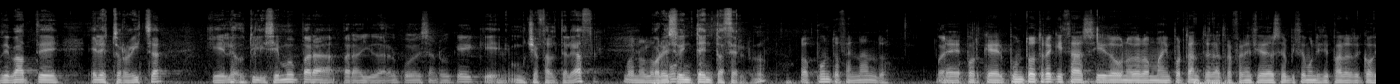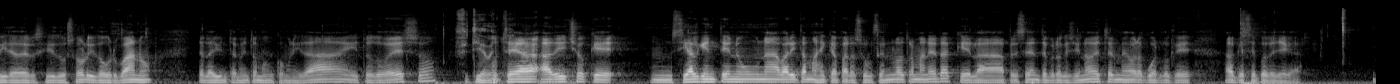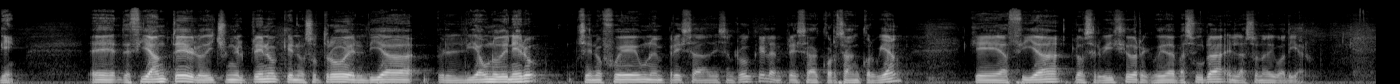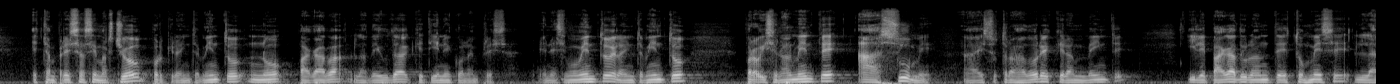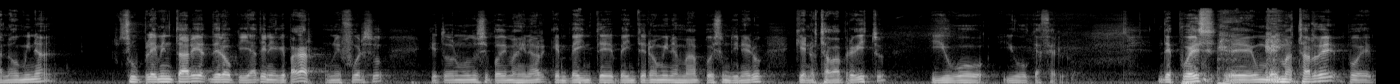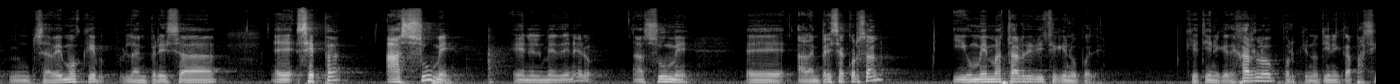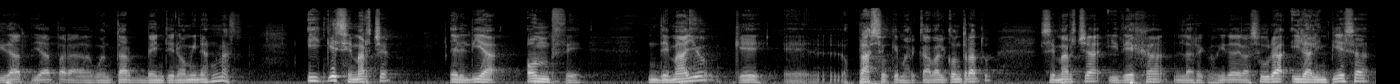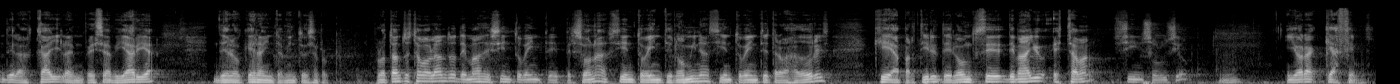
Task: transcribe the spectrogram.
debate electoralista que los utilicemos para, para, ayudar al pueblo de San Roque, que mucha falta le hace. Bueno, Por eso intento hacerlo. ¿no? Los puntos, Fernando. Eh, porque el punto 3 quizás ha sido uno de los más importantes, la transferencia del Servicio Municipal de Recogida de Residuos Sólidos Urbanos, del Ayuntamiento de Comunidad y todo eso. Efectivamente. Usted ha, dicho que mm, si alguien tiene una varita mágica para solucionarlo de otra manera, que la presente, pero que si no, este es el mejor acuerdo que, al que se puede llegar. Bien. Eh, decía antes, lo he dicho en el Pleno, que nosotros el día, el día 1 de enero se nos fue una empresa de San Roque, la empresa Corsán Corbián, que hacía los servicios de recogida de basura en la zona de Guadiaro. Esta empresa se marchó porque el ayuntamiento no pagaba la deuda que tiene con la empresa. En ese momento el ayuntamiento provisionalmente asume a esos trabajadores, que eran 20, y le paga durante estos meses la nómina suplementaria de lo que ya tenía que pagar. Un esfuerzo que todo el mundo se puede imaginar que en 20, 20 nóminas más, pues un dinero que no estaba previsto y hubo, y hubo que hacerlo. Después, eh, un mes más tarde, pues sabemos que la empresa eh, SESPA asume en el mes de enero, asume eh, a la empresa Corsán y un mes más tarde dice que no puede, que tiene que dejarlo porque no tiene capacidad ya para aguantar 20 nóminas más y que se marcha el día 11 de mayo, que eh, los plazos que marcaba el contrato, se marcha y deja la recogida de basura y la limpieza de las calles, la empresa viaria de lo que es el Ayuntamiento de San Roque. Por lo tanto, estamos hablando de más de 120 personas, 120 nóminas, 120 trabajadores que a partir del 11 de mayo estaban sin solución. ¿Y ahora qué hacemos?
